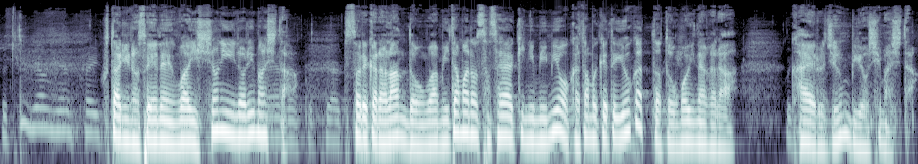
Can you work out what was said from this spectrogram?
2人の青年は一緒に祈りました。それからランドンは御霊のささやきに耳を傾けてよかったと思いながら帰る準備をしました。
